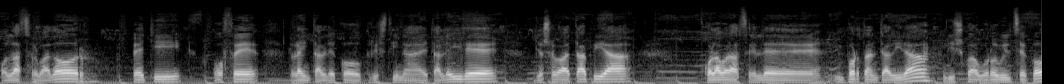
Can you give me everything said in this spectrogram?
Olda Salvador, Peti, Ofe, Lain taldeko Kristina eta Leire, Joseba Tapia, kolaboratzaile importantea dira, diskoa borobiltzeko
